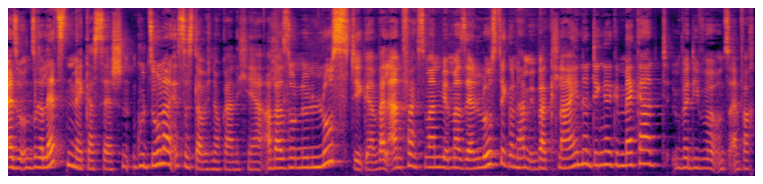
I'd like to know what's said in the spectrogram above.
also unsere letzten Maker-Session, gut, so lange ist das glaube ich noch gar nicht her, aber so eine lustige, weil anfangs waren wir immer sehr lustig und haben über kleine Dinge gemeckert, über die wir uns einfach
